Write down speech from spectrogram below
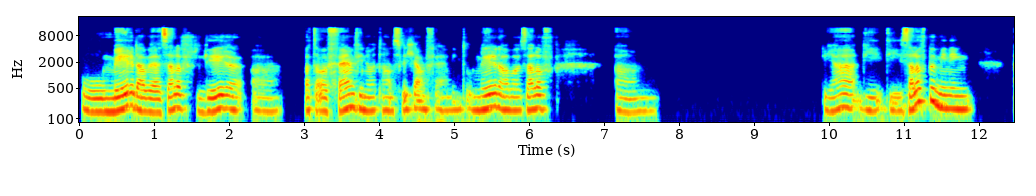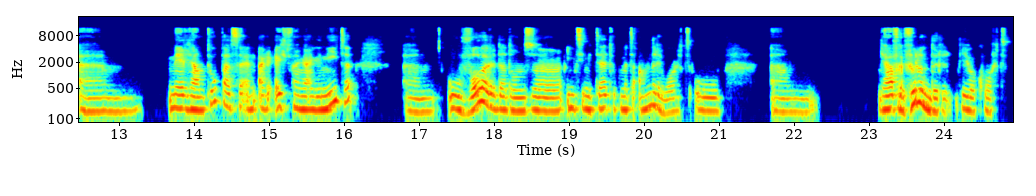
hoe meer dat wij zelf leren uh, wat dat we fijn vinden, wat ons lichaam fijn vindt, hoe meer dat we zelf um, ja, die, die zelfbeminning um, meer gaan toepassen en er echt van gaan genieten, um, hoe voller dat onze intimiteit ook met de ander wordt, hoe ja, vervullender die ook wordt.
